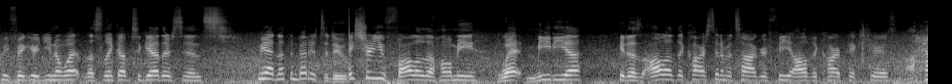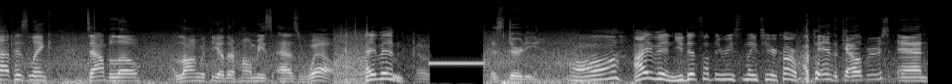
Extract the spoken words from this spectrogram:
We figured, you know what, let's link up together since we had nothing better to do. Make sure you follow the homie Wettt Media. He does all of the car cinematography, all the car pictures. I'll have his link down below along with the other homies as well. Ivan. Oh, it's dirty. Aw. Ivan, you did something recently to your car. I painted the calipers and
